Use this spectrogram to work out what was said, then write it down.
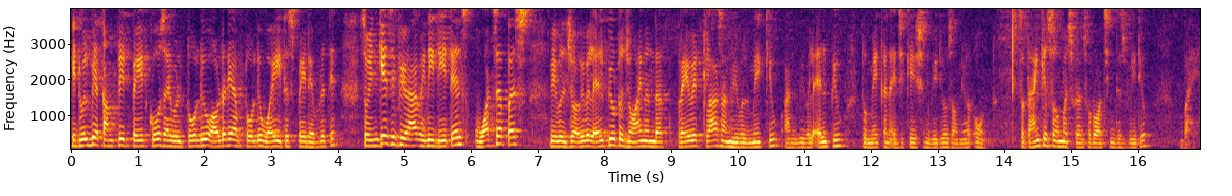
It will be a complete paid course. I will told you already i've told you why it is paid everything. So in case if you have any details whatsapp us we will we will help you to join in that private class and we will make you and we will help you to make an education videos on your own. So thank you so much friends for watching this video. Bye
